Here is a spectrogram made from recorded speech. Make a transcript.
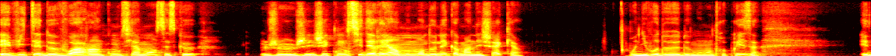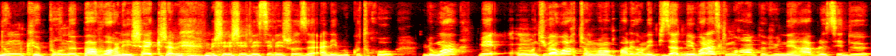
éviter de voir inconsciemment, c'est ce que j'ai considéré à un moment donné comme un échec au niveau de mon entreprise. Et donc pour ne pas voir l'échec, j'ai laissé les choses aller beaucoup trop loin. Mais tu vas voir, on va en reparler dans l'épisode mais voilà, ce qui me rend un peu vulnérable, c'est de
